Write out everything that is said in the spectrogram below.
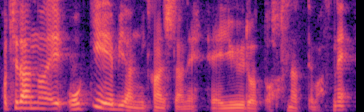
こちらの大きいエビアンに関してはね、有料となってますね。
